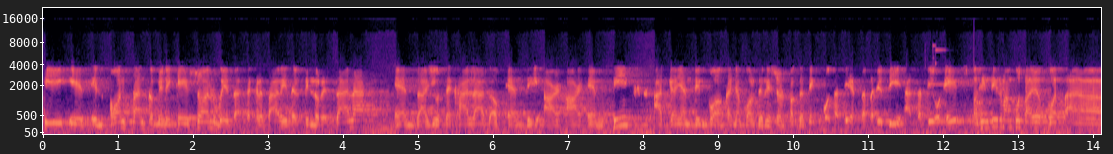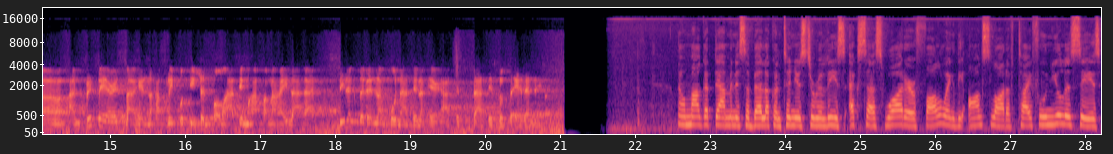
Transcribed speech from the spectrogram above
He is in constant communication with uh, Secretary Delfin Lorenzana and uh, Yusek Halad of NDRRMC at ganyan din po ang kanyang coordination pagdating po sa DSWD at sa DOH. So, hindi naman po tayo caught uh, unprepared dahil naka-preposition po ang ating mga pangangailangan. Dinagdagan lang po natin ang air assets natin sa area na yun. Now, Magat Dam in Isabela continues to release excess water following the onslaught of Typhoon Ulysses.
